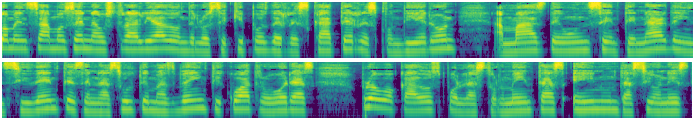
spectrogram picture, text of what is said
Comenzamos en Australia, donde los equipos de rescate respondieron a más de un centenar de incidentes en las últimas 24 horas provocados por las tormentas e inundaciones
